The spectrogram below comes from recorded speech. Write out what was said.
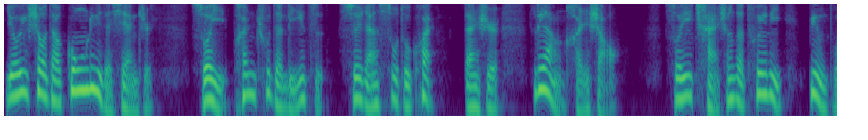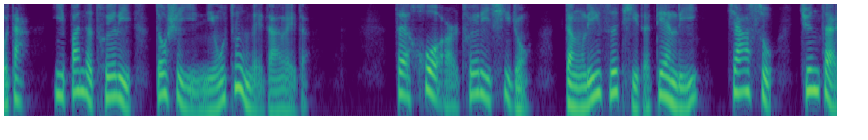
由于受到功率的限制，所以喷出的离子虽然速度快，但是量很少，所以产生的推力并不大。一般的推力都是以牛顿为单位的，在霍尔推力器中，等离子体的电离、加速均在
